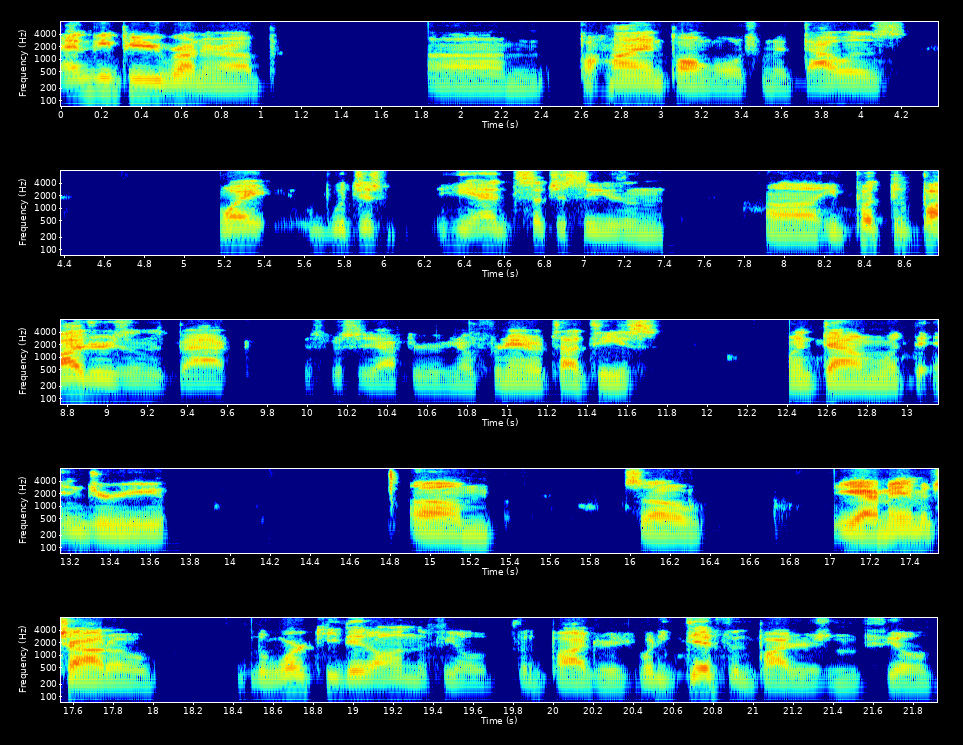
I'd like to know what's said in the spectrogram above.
MVP runner up, um, behind Paul Goldschmidt. That was quite. Which just he had such a season. Uh, he put the Padres on his back, especially after you know Fernando Tatis went down with the injury. Um, so yeah, Manny Machado the work he did on the field for the Padres, what he did for the Padres in the field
